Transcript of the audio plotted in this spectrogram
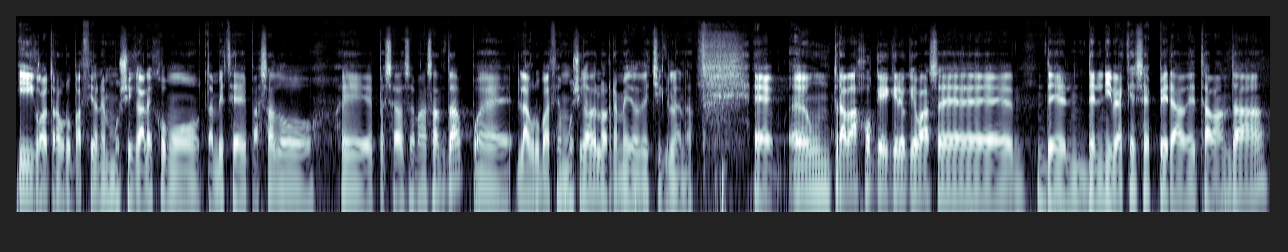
Y con otras agrupaciones musicales como también este pasado, eh, pasada Semana Santa, pues la agrupación musical de los remedios de Chiclana. es un trabajo que creo que va a ser del, del nivel que se espera de esta banda,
